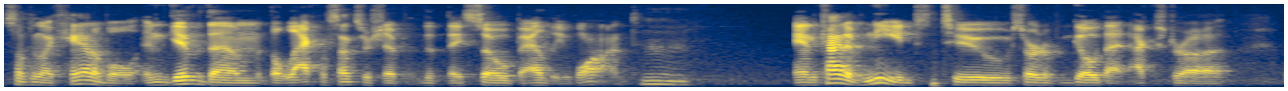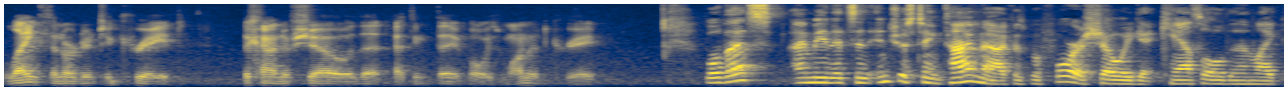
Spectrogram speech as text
something like Hannibal and give them the lack of censorship that they so badly want Hmm. and kind of need to sort of go that extra length in order to create the kind of show that I think they've always wanted to create. Well, that's. I mean, it's an interesting time now because before a show would get canceled, and like,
